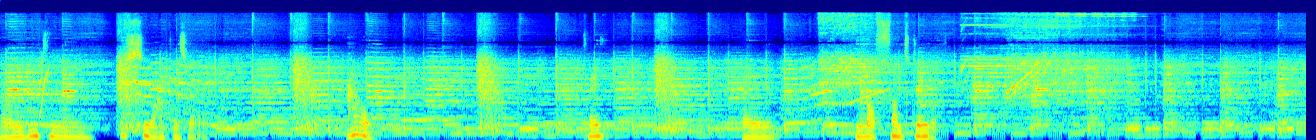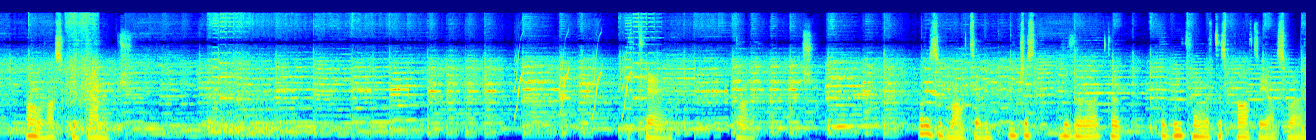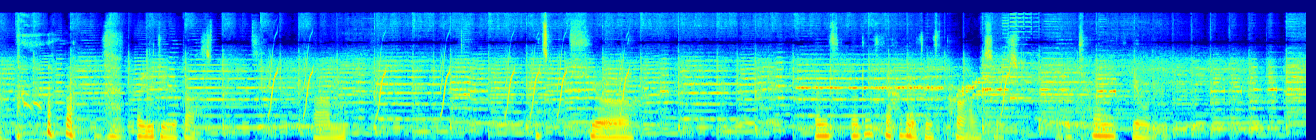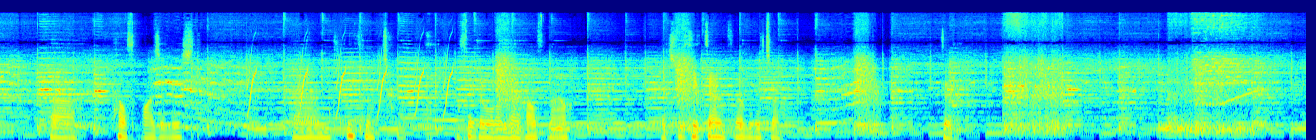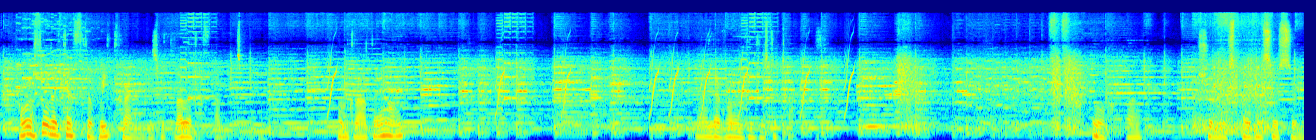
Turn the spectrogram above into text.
And you can... Let's see what happens here. Ow! Okay. They... Not fun to deal with. Oh, that's good damage. Okay. Right. What is it, Martin? You just... You're the, like, the, the weakling of this party, I swear. but you do your best. Um, cure... I don't think I have anything for paralysis, but it can heal you. Uh, health-wise at least. And you can attack. I think they're all on low health now. Yes, you keep going for the water. Good. I would have thought they'd go for the weaker enemies with lower defense. I'm glad they aren't. And everyone can just attack. Oh, I shouldn't have spoken so soon.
